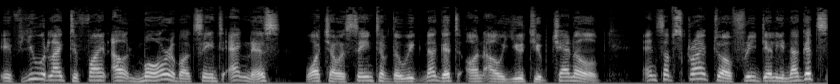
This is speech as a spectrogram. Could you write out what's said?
If you would like to find out more about Saint Agnes, Watch our Saint of the Week nugget on our YouTube channel. And subscribe to our free daily nuggets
